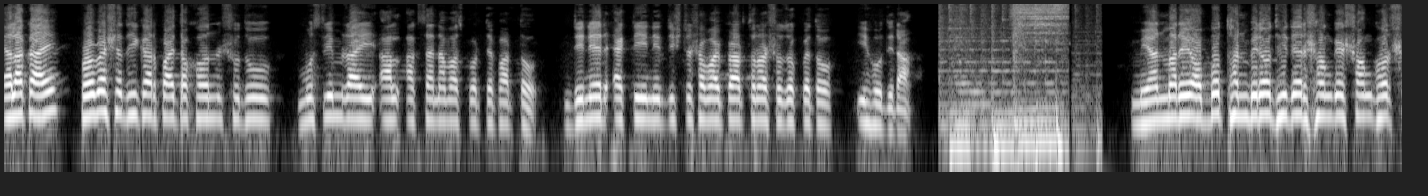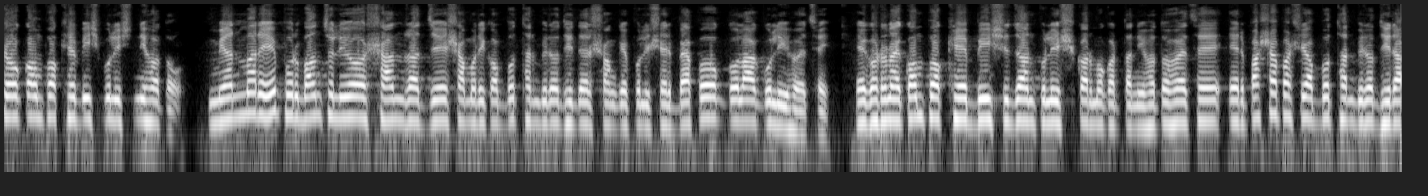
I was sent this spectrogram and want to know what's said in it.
এলাকায় প্রবেশাধিকার পায়, তখন শুধু মুসলিমরাই আল আকসা নামাজ পড়তে পারত। দিনের একটি নির্দিষ্ট সময় প্রার্থনার সুযোগ পেত ইহুদিরা। মিয়ানমারে অভ্যুত্থান বিরোধীদের সঙ্গে সংঘর্ষ, কমপক্ষে বিশ পুলিশ নিহত। মিয়ানমারে পূর্বাঞ্চলীয় শান রাজ্যে সামরিক অভ্যুত্থান বিরোধীদের সঙ্গে পুলিশের ব্যাপক গোলাগুলি হয়েছে। এ ঘটনায় কমপক্ষে বিশ জন পুলিশ কর্মকর্তা নিহত হয়েছে। এর পাশাপাশি অভ্যুত্থান বিরোধীরা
